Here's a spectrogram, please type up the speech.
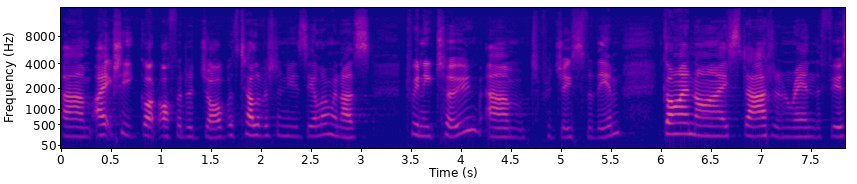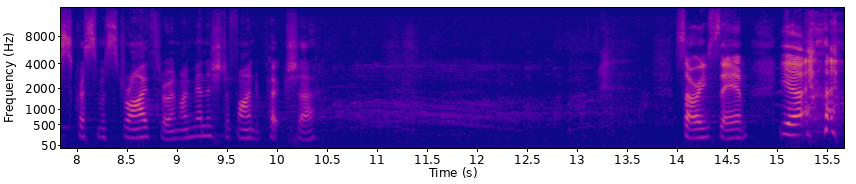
Um, I actually got offered a job with Television New Zealand when I was 22 um, to produce for them. Guy and I started and ran the first Christmas drive through, and I managed to find a picture. Sorry, Sam. Yeah.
